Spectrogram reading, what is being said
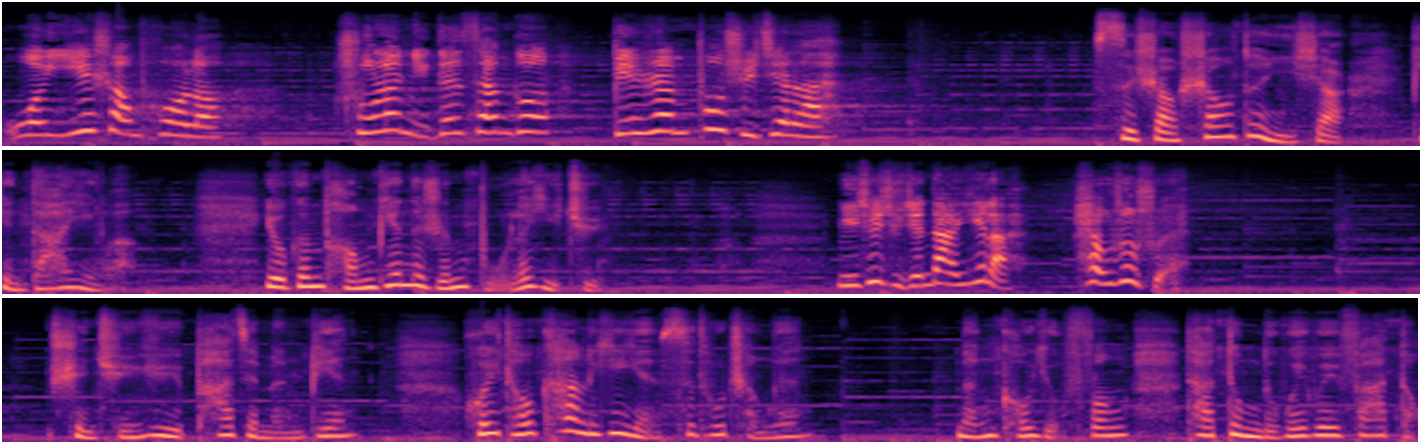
我衣裳破了，除了你跟三哥，别人不许进来。四少稍顿一下，便答应了，又跟旁边的人补了一句：“你去取件大衣来，还有热水。”沈群玉趴在门边，回头看了一眼司徒承恩。门口有风，他冻得微微发抖，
